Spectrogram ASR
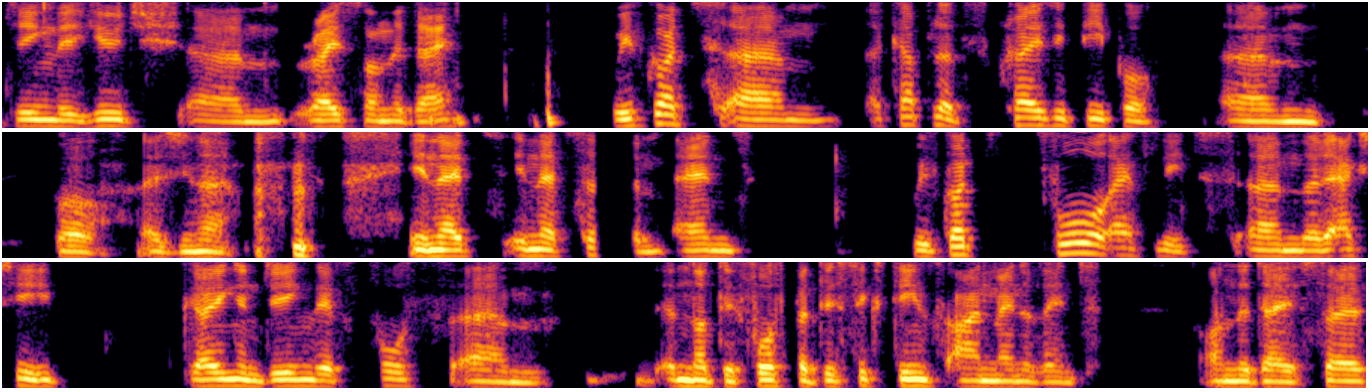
doing the huge um, race on the day. We've got um, a couple of crazy people, um, well, as you know, in that in that system, and we've got four athletes um, that are actually going and doing their fourth, um, not their fourth, but their 16th Ironman event on the day. So,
